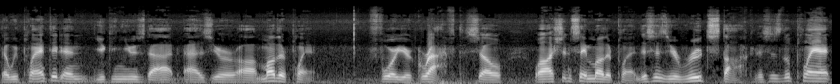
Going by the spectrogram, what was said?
that we planted, and you can use that as your uh, mother plant for your graft. So, well, I shouldn't say mother plant. This is your rootstock. This is the plant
